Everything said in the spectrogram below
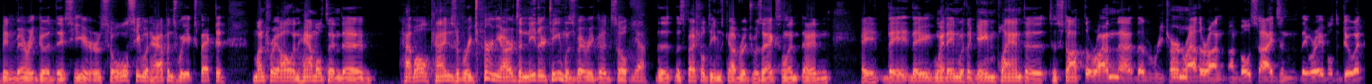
been very good this year, so we'll see what happens. We expected Montreal and Hamilton to have all kinds of return yards, and neither team was very good. So yeah. the the special teams coverage was excellent, and hey, they they went in with a game plan to to stop the run, uh, the return rather on on both sides, and they were able to do it.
